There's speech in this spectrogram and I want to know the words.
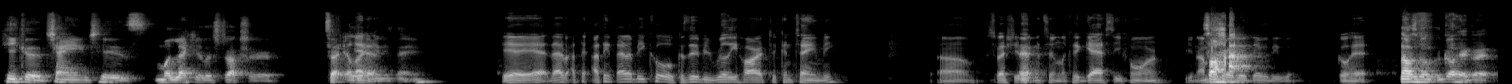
he could change his molecular structure to like Yeah. anything. Yeah, yeah. That I think I think that'd be cool because it'd be really hard to contain me. Um, especially if I Yeah. contain like a gassy form. You know, I'm So sure how- that there would be. Go ahead. No, I was gonna go ahead, go ahead.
